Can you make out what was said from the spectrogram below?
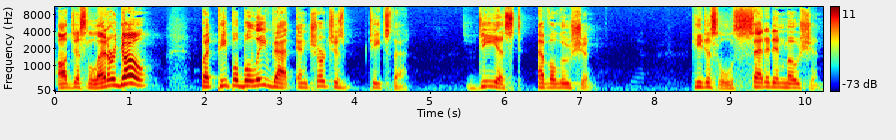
I'll just let her go. But people believe that, and churches teach that. Deist evolution. He just set it in motion.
